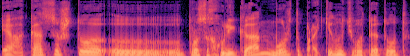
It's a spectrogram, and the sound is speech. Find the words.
И оказывается, что э, просто хулиган может опрокинуть вот эту вот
